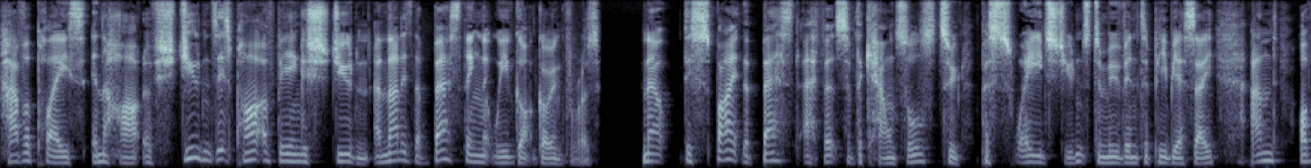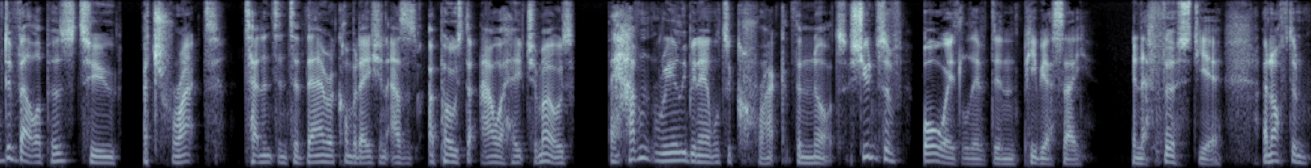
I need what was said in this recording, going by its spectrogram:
have a place in the heart of students. It's part of being a student, and that is the best thing that we've got going for us. Now, despite the best efforts of the councils to persuade students to move into PBSA and of developers to attract tenants into their accommodation as opposed to our HMOs, they haven't really been able to crack the nut. Students have always lived in PBSA in their first year. And often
